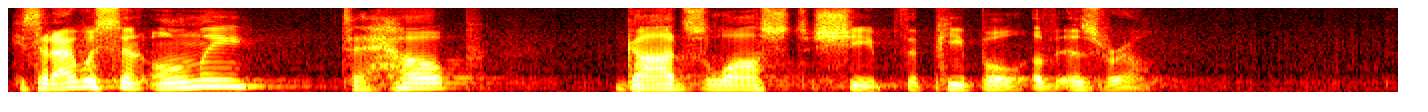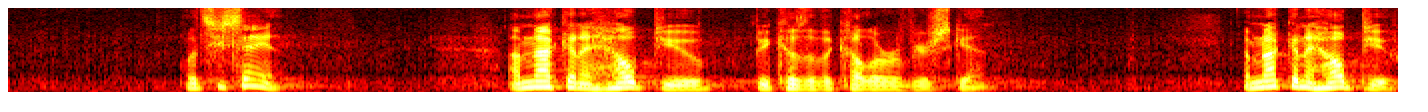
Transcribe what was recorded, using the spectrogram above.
He said, I was sent only to help God's lost sheep, the people of Israel. What's he saying? I'm not going to help you because of the color of your skin. I'm not going to help you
